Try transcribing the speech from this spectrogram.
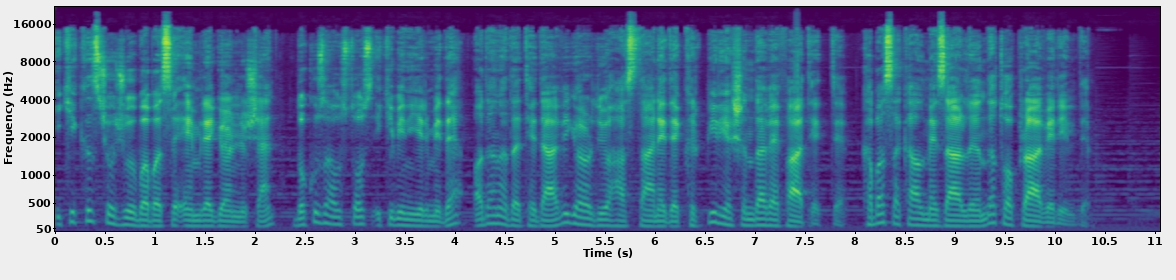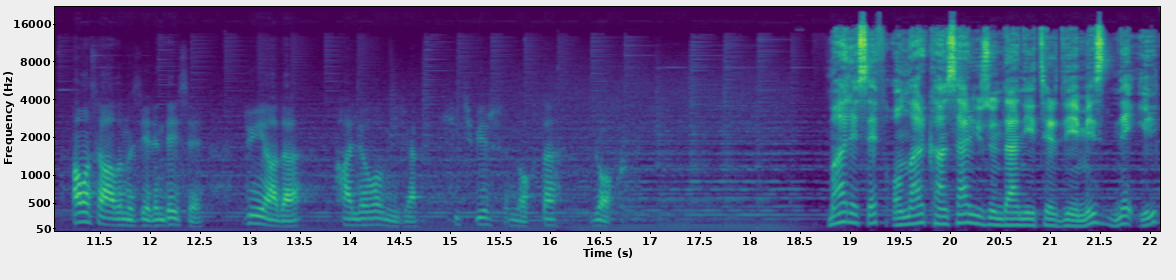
İki kız çocuğu babası Emre Gönlüşen, 9 Ağustos 2020'de Adana'da tedavi gördüğü hastanede 41 yaşında vefat etti. Kabasakal mezarlığında toprağa verildi. Ama sağlığınız yerindeyse dünyada hallolmayacak hiçbir nokta yok. Maalesef onlar kanser yüzünden yitirdiğimiz ne ilk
